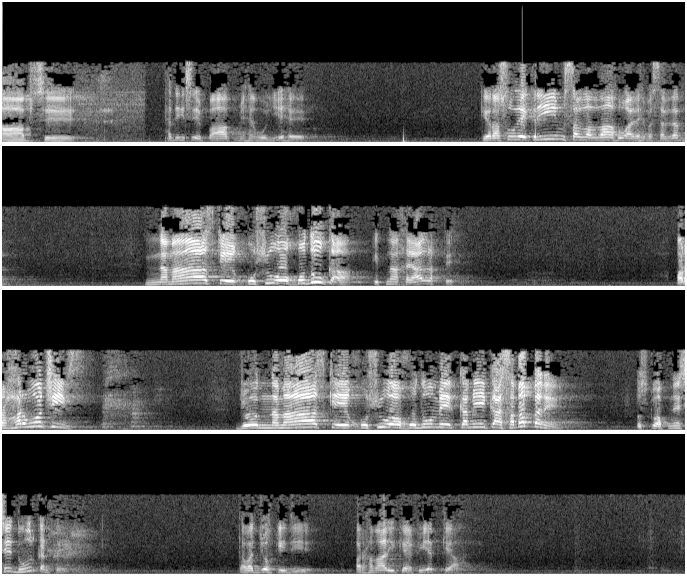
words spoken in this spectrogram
آپ سے حدیث پاک میں ہے، وہ یہ ہے کہ رسول کریم صلی اللہ علیہ وسلم نماز کے خوشو و خدو کا کتنا خیال رکھتے ہیں۔ اور ہر وہ چیز جو نماز کے خوشو و خدو میں کمی کا سبب بنے، اس کو اپنے سے دور کرتے ہیں۔ توجہ کیجیے اور ہماری کیفیت کیا ہے؟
